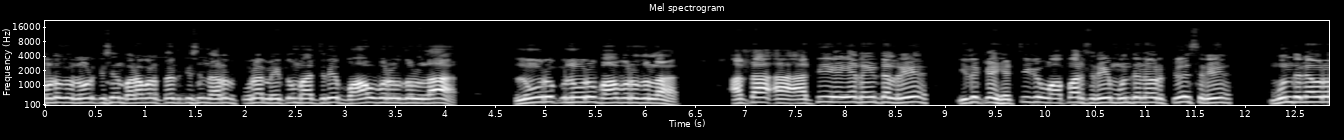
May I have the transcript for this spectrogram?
ನೋಡೋದು ನೋಡ್ಕಿಸಿಂದ ಬಡ ಬಡ ತದ್ ಕಿಸಿಂದ ಹರಿದು ಪೂರ ಮೇ ತುಂಬ ಹಚ್ಚಿರಿ ಬಾವು ಬರೋದಿಲ್ಲ ನೂರಕ್ಕೆ ನೂರು ಬಾವು ಬರೋದಿಲ್ಲ ಅಂತ ಅತಿ ಏನೈತಲ್ರಿ ಇದಕ್ಕೆ ಹೆಚ್ಚಿಗೆ ವಾಪಾರಿಸ್ರಿ, ಮುಂದಿನವ್ರು ತಿಳಿಸ್ರಿ. ಮುಂದಿನವರು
